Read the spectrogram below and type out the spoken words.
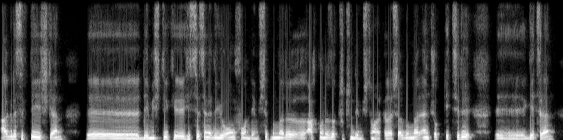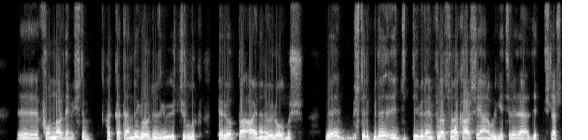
Agresif değişken e, demiştik. E, hisse senedi yoğun fon demiştik. Bunları e, aklınızda tutun demiştim arkadaşlar. Bunlar en çok getiri e, getiren e, fonlar demiştim. Hakikaten de gördüğünüz gibi 3 yıllık periyotta aynen öyle olmuş. Ve üstelik bir de e, ciddi bir enflasyona karşı yani bu getirileri elde etmişler.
